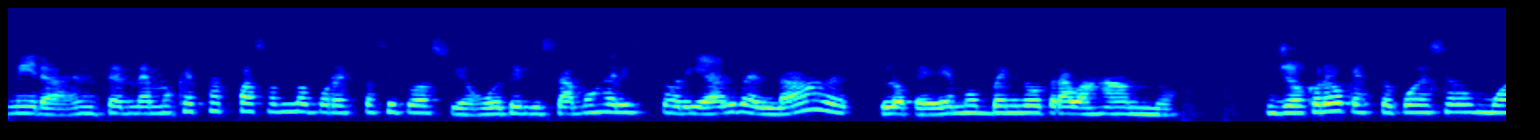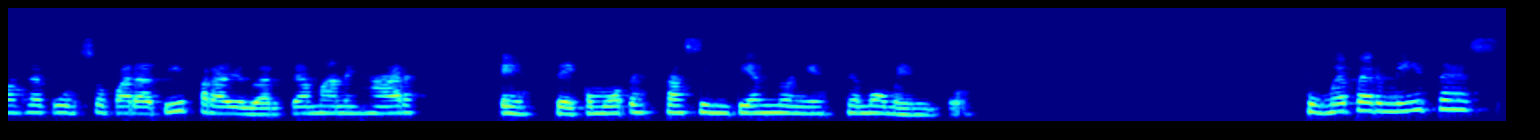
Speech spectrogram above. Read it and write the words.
mira, entendemos que estás pasando por esta situación, utilizamos el historial, ¿verdad? De lo que hemos venido trabajando. Yo creo que esto puede ser un buen recurso para ti, para ayudarte a manejar este, cómo te estás sintiendo en este momento. ¿Tú me permites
